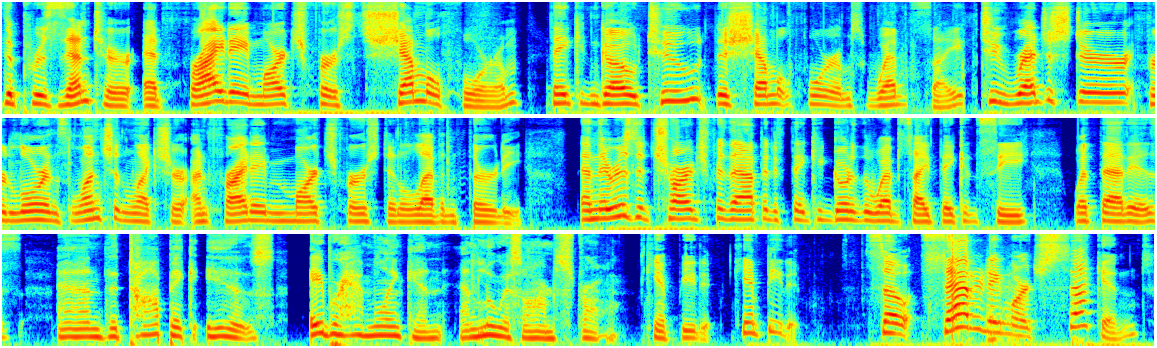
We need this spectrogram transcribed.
the presenter at Friday, March 1st Schemel Forum. They can go to the Schemel Forum's website to register for Loren's luncheon lecture on Friday, March 1st at 11:30. And there is a charge for that, but if they could go to the website, they can see what that is. And the topic is Abraham Lincoln and Louis Armstrong. Can't beat it. Can't beat it. So, Saturday, March 2nd,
